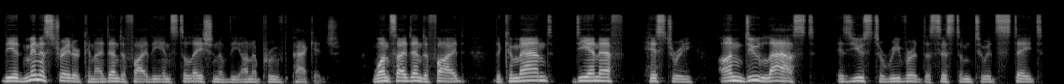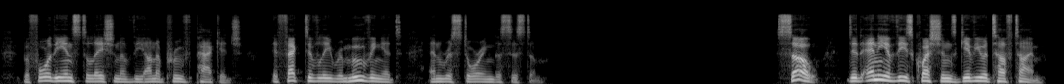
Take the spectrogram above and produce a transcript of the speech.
the administrator can identify the installation of the unapproved package. Once identified, the command DNF history undo last is used to revert the system to its state before the installation of the unapproved package, effectively removing it and restoring the system. So, did any of these questions give you a tough time?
